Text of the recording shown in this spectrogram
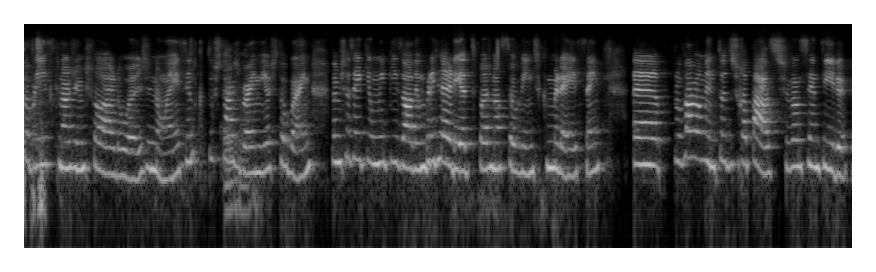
sobre isso que nós vimos falar hoje, não é? Sendo que tu estás É. bem e eu estou bem, vamos fazer aqui um episódio, um brilharete para os nossos ouvintes que merecem. Ah, provavelmente todos os rapazes vão sentir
